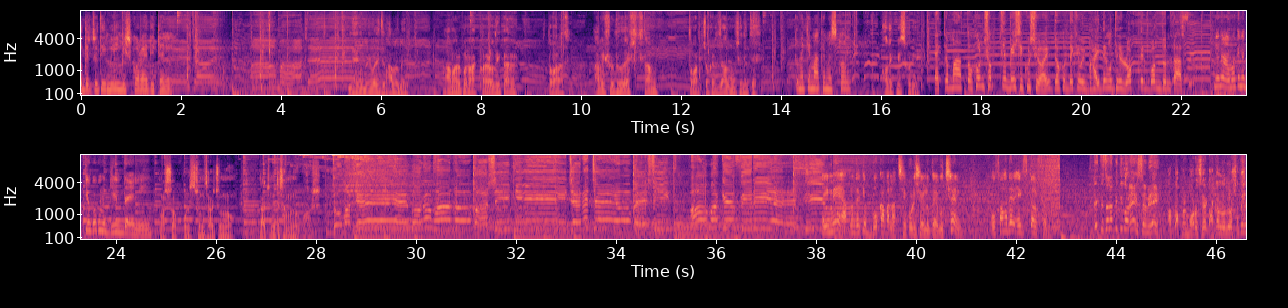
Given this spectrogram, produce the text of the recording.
ওদের যদি মিলমিশ করায় দিতেন মেহেরিন বাড়িতে ভালো নেই। আমার উপর রাগ করার অধিকার তোমার আছে। আমি শুধু এসেছিলাম তোমার চোখের জল মুছে দিতে। তুমি কি মাকে মিস করো? অনেক মিস করি। একটা মা তখন সবচেয়ে বেশি খুশি হয় যখন দেখে ওই ভাইদের মধ্যে রক্তের বন্ধনটা আছে। না আমাকে না কেউ কখনো গিফট দেয়নি। আমার সব পরিশ্রম যার জন্য তার জন্য এটা সামান্য উপহার। তোমাকে এই মেয়ে আপনাদেরকে বোকা বানাচ্ছে পরিচয় লুকায় বুঝছেন? ও ফাহাদের এক্স গার্লফ্রেন্ড দেখতেছেন আপনি কি করে আপা আপনার বড় ছেলে টাকার লোভে ওর সাথে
